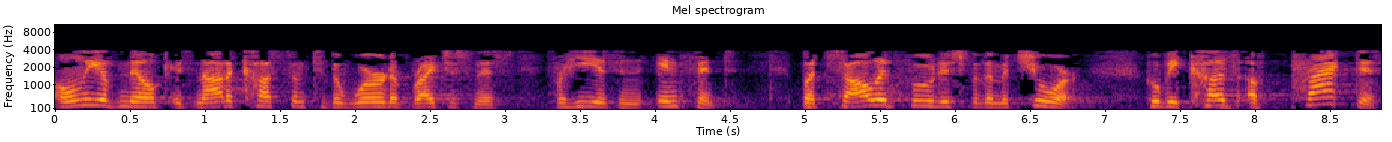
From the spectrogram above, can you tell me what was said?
only of milk is not accustomed to the word of righteousness, for he is an infant. But solid food is for the mature, who because of practice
